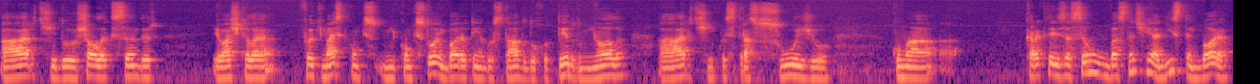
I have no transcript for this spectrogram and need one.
A arte do Shaw Alexander, eu acho que ela foi o que mais me conquistou, embora eu tenha gostado do roteiro do Minhola, a arte com esse traço sujo, com uma caracterização bastante realista, embora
